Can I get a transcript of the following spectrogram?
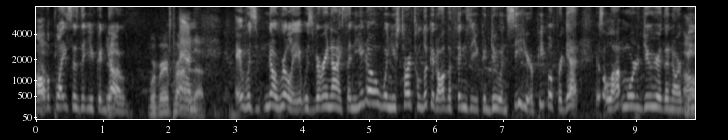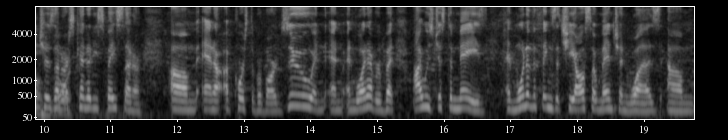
all the places that you could go. We're very proud And of that. it was no, really, it was very nice. And you know, when you start to look at all the things that you can do and see here, people forget there's a lot more to do here than our Oh, beaches and our Kennedy Space Center, um, and uh, of course the Brevard Zoo and, and and whatever. But I was just amazed. And one of the things that she also mentioned was, um,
